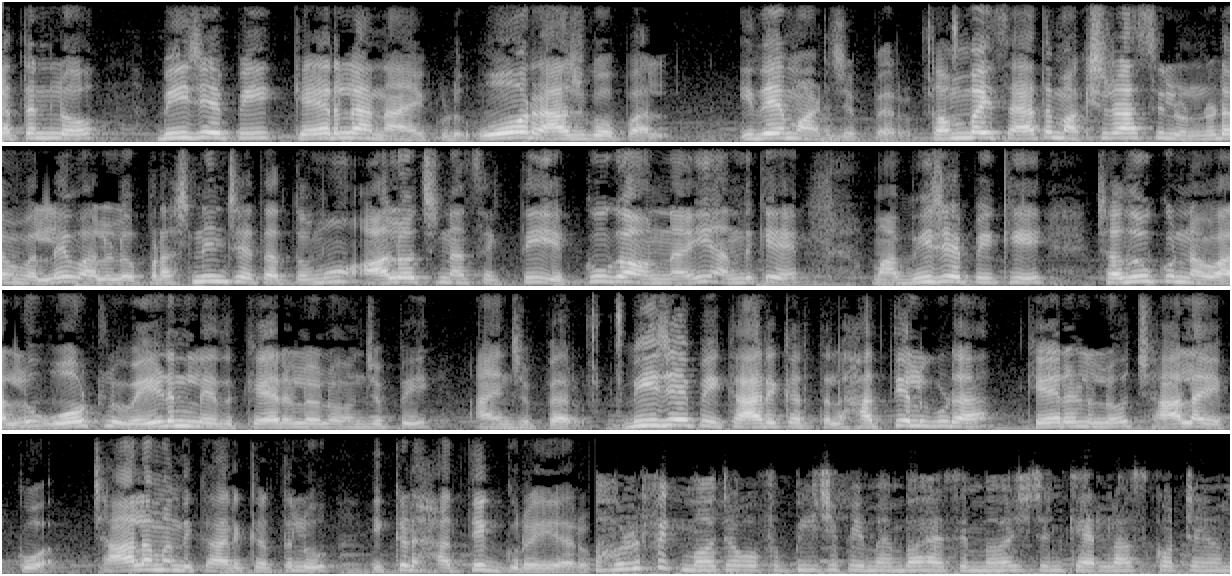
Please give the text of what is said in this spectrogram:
గతంలో బీజేపీ కేరళ నాయకుడు ఓ రాజగోపాల్ ఇదే మాట చెప్పారు. తొంభై శాతం అక్షరాస్యులు ఉండడం వల్లే వాళ్ళలో ప్రశ్నించే తత్వము ఆలోచన శక్తి ఎక్కువగా ఉన్నాయి. అందుకే మా బీజేపీకి చదువుకున్న వాళ్ళు ఓట్లు వేయడం లేదు కేరళలో అని చెప్పి ఆయన చెప్పారు. బీజేపీ కార్యకర్తల హత్యలు కూడా కేరళలో చాలా ఎక్కువ. చాలా మంది కార్యకర్తలు ఇక్కడ హత్యకు గురయ్యారు. Horrific murder of BJP member has emerged in Kerala's Kottayam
